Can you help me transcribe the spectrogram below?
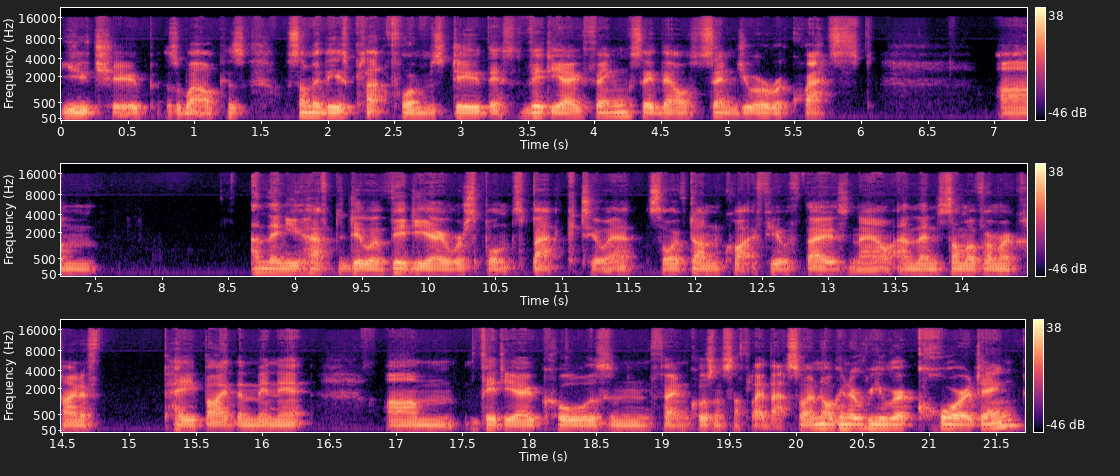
YouTube as well, because some of these platforms do this video thing. So they'll send you a request. Um, and then you have to do a video response back to it. So I've done quite a few of those now. And then some of them are kind of pay by the minute um, video calls and phone calls and stuff like that. So I'm not going to be recording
